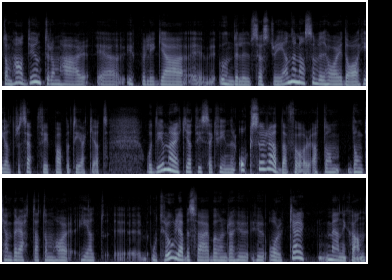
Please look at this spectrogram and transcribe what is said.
De hade ju inte de här eh, ypperliga eh, underlivsöstrogenerna som vi har idag helt receptfritt på apoteket. Och det märker jag att vissa kvinnor också är rädda för. Att de, de kan berätta att de har helt eh, otroliga besvär. Bara undrar hur, hur orkar människan?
